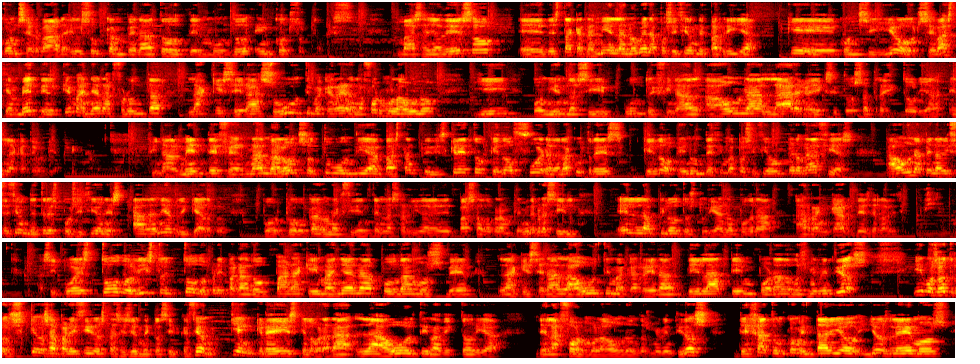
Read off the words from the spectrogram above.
conservar el subcampeonato del mundo en constructores. Más allá de eso, eh, destaca también la novena posición de parrilla que consiguió Sebastian Vettel, que mañana afronta la que será su última carrera en la Fórmula 1 y poniendo así punto y final a una larga y exitosa trayectoria en la categoría Finalmente, Fernando Alonso tuvo un día bastante discreto, quedó fuera de la Q3, quedó en undécima posición, pero gracias a una penalización de tres posiciones a Daniel Ricciardo por provocar un accidente en la salida del pasado Gran Premio de Brasil, el piloto asturiano podrá arrancar desde la décima posición. Así pues, todo listo y todo preparado para que mañana podamos ver la que será la última carrera de la temporada 2022. ¿Y vosotros, qué os ha parecido esta sesión de clasificación? ¿Quién creéis que logrará la última victoria de la Fórmula 1 en 2022? Dejad un comentario y os leemos.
